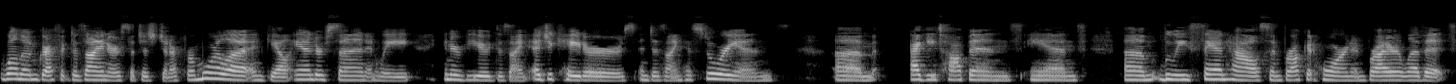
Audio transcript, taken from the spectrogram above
well-known graphic designers such as Jennifer Morla and Gail Anderson, and we interviewed design educators and design historians, um, Aggie Toppins and um, Louise Sandhaus and Brockett Horne and Briar Levit.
